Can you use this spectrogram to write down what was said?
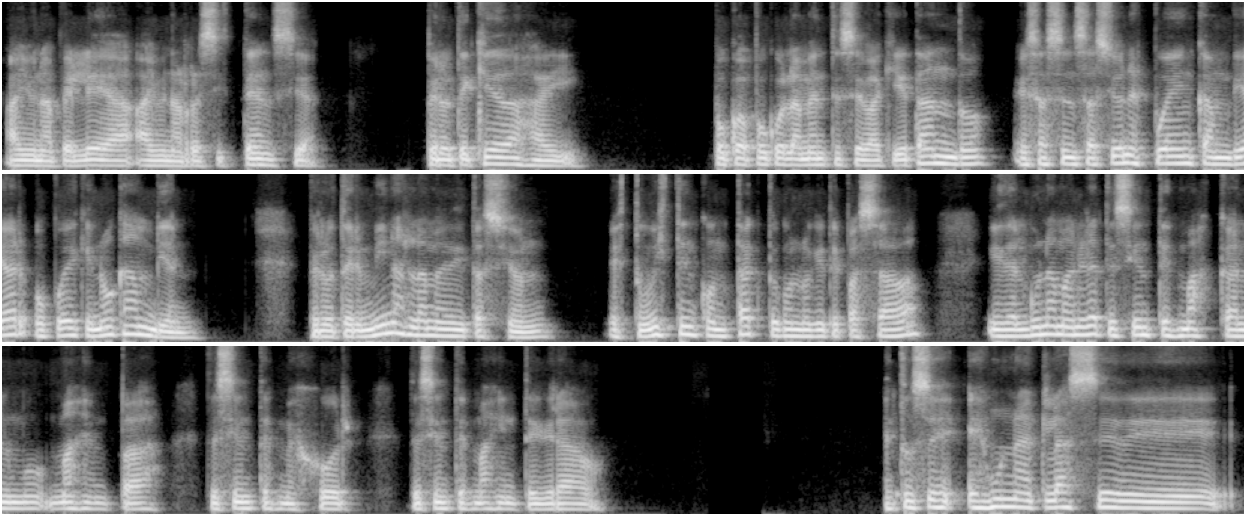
hay una pelea, hay una resistencia, pero te quedas ahí. Poco a poco la mente se va quietando, esas sensaciones pueden cambiar o puede que no cambien, pero terminas la meditación, estuviste en contacto con lo que te pasaba y de alguna manera te sientes más calmo, más en paz, te sientes mejor, te sientes más integrado. Entonces es una clase de,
